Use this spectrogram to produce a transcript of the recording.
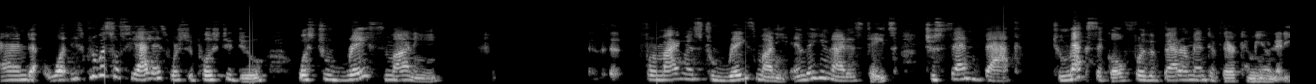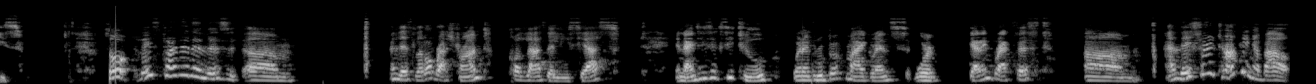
And what these clubes sociales were supposed to do was to raise money for migrants to raise money in the United States to send back to Mexico for the betterment of their communities. So they started in this um, in this little restaurant called Las Delicias in 1962 when a group of migrants were getting breakfast, um, and they started talking about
